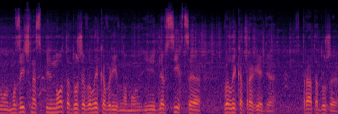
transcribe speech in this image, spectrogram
ну, музична спільнота дуже велика в Рівному. І для всіх це велика трагедія. Втрата дуже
